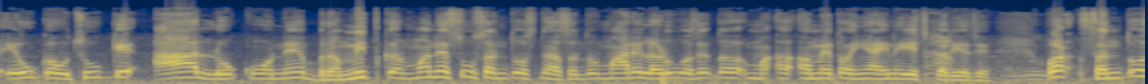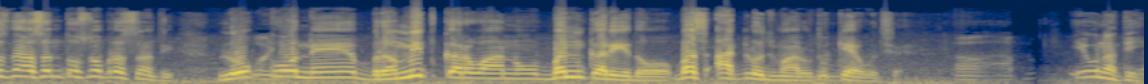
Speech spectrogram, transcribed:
એવું કહું છું કે આ લોકોને ભ્રમિત મને શું સંતોષ ને અસંતોષ? મારે લડવું હશે તો અમે તો અહીંયા આવીને એ જ કરીએ છીએ. પણ સંતોષ ને અસંતોષનો પ્રશ્ન નથી. લોકોને ભ્રમિત કરવાનું બંધ કરી દો. બસ આટલું જ મારું તો કહેવું છે. એવું નથી.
